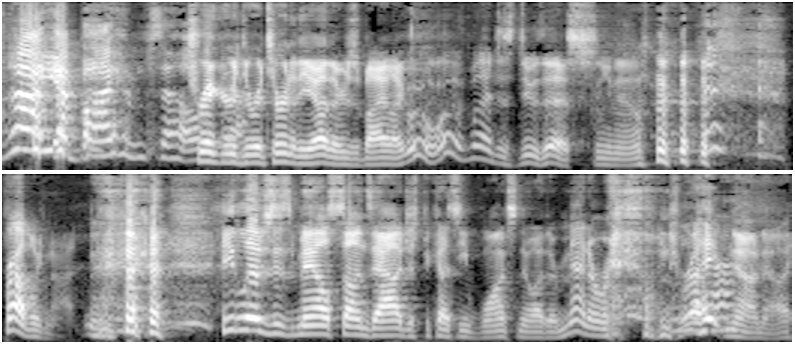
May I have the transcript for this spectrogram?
Ah, yeah, by himself. triggered yeah. the return of the others by like, oh, what if I just do this? You know, probably not. he lives his male sons out just because he wants no other men around, right? Yeah. No, no.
